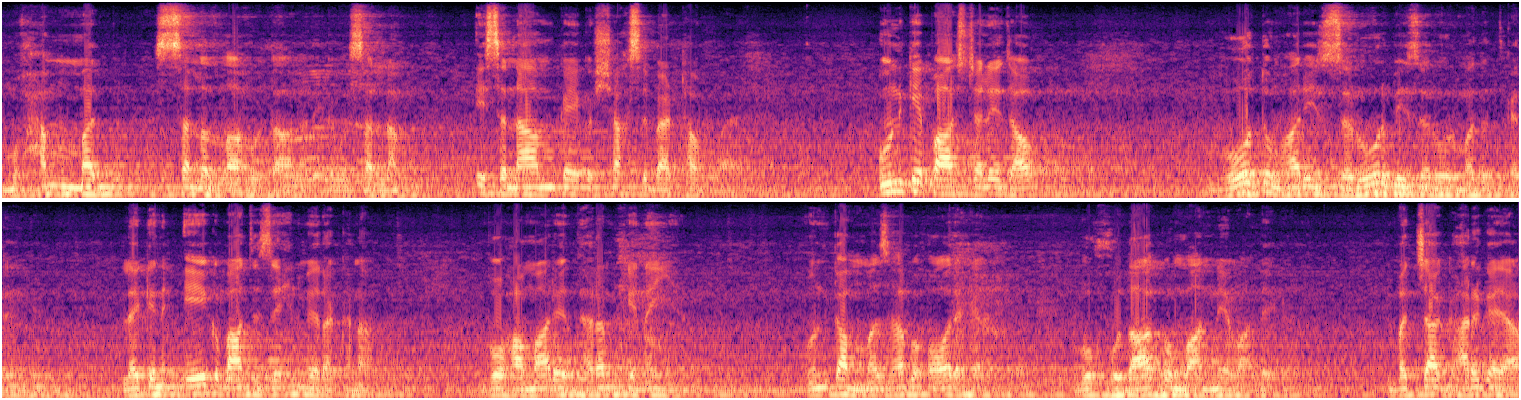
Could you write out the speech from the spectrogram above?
محمد صلی اللہ تعالی علیہ وسلم اس نام کا ایک شخص بیٹھا ہوا ہے۔ ان کے پاس چلے جاؤ۔ وہ تمہاری ضرور بھی ضرور مدد کریں گے۔ لیکن ایک بات ذہن میں رکھنا، وہ ہمارے دھرم کے نہیں ہیں۔ ان کا مذہب اور ہے، وہ خدا کو ماننے والے۔ ہیں بچہ گھر گیا،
